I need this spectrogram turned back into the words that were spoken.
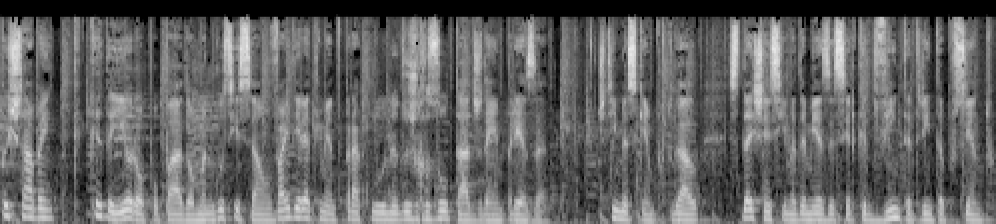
pois sabem que cada euro poupado a uma negociação vai diretamente para a coluna dos resultados da empresa. Estima-se que em Portugal se deixa em cima da mesa cerca de 20 a 30%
